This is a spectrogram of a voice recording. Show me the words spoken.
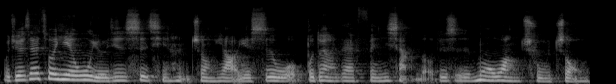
我觉得在做业务有一件事情很重要，也是我不断在分享的，就是莫忘初衷。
